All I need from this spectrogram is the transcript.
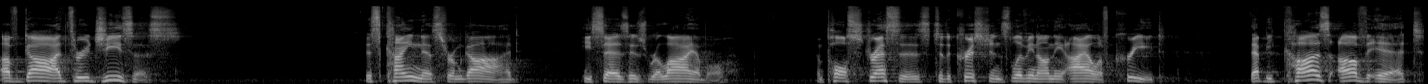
of God through Jesus. This kindness from God, he says, is reliable. And Paul stresses to the Christians living on the Isle of Crete that because of it,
